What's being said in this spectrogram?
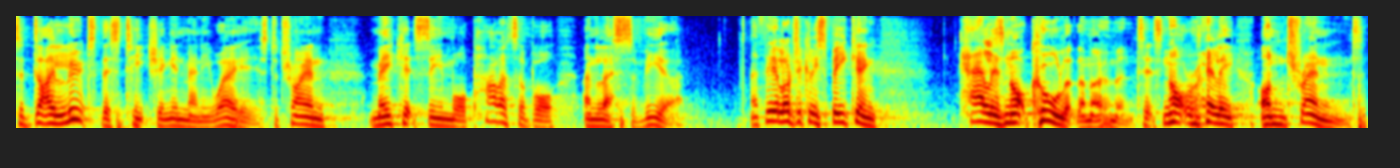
to dilute this teaching in many ways, to try and make it seem more palatable and less severe. Now, theologically speaking, hell is not cool at the moment. It's not really on trend.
